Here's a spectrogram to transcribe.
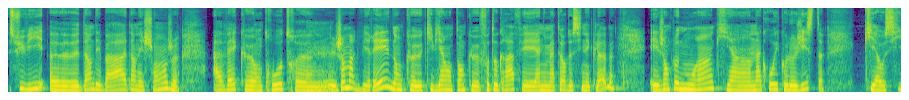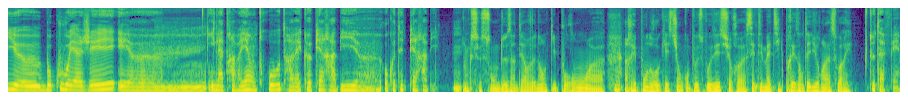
suivi euh, d'un débat, d'un échange avec euh, entre autres euh, Jean-Marc Viré, donc qui vient en tant que photographe et animateur de ciné club, et Jean-Claude Mourin, qui est un agroécologiste qui a aussi beaucoup voyagé et il a travaillé entre autres avec Pierre Rabhi, aux côtés de Pierre Rabhi. Donc ce sont deux intervenants qui pourront mm. répondre aux questions qu'on peut se poser sur ces thématiques présentées durant la soirée. Tout à fait.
